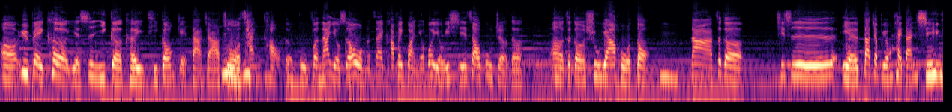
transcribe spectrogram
呃，预备课也是一个可以提供给大家做参考的部分。那有时候我们在咖啡馆也会有一些照顾者的呃这个舒压活动，嗯。那这个其实也大家不用太担心，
